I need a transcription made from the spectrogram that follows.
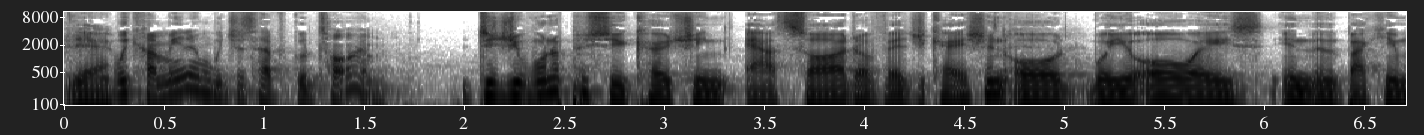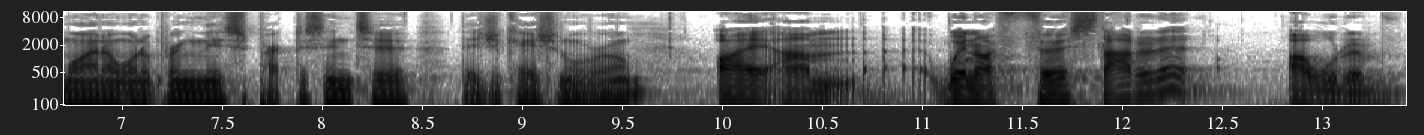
Yeah. we come in and we just have a good time. Did you want to pursue coaching outside of education, or were you always in the back of your mind? I want to bring this practice into the educational realm. I um, when I first started it, I would have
